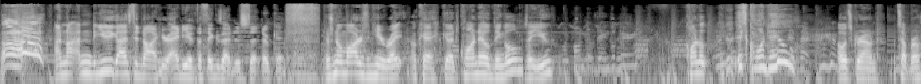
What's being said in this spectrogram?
Ah! I'm not, you guys did not hear any of the things I just said, okay? There's no modders in here, right? Okay, good. Quandale Dingle, is that you? Quandale, it's Quandale! Oh, it's ground. What's up, bro?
